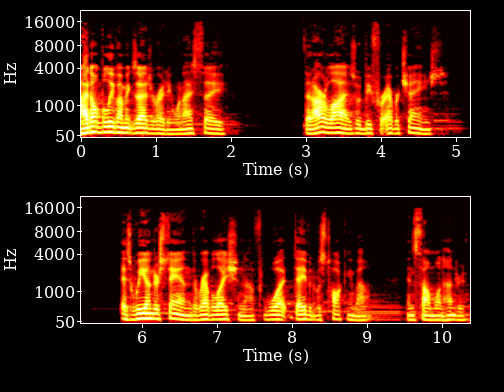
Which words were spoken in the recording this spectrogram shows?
I don't believe I'm exaggerating when I say that our lives would be forever changed as we understand the revelation of what David was talking about in Psalm 100.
